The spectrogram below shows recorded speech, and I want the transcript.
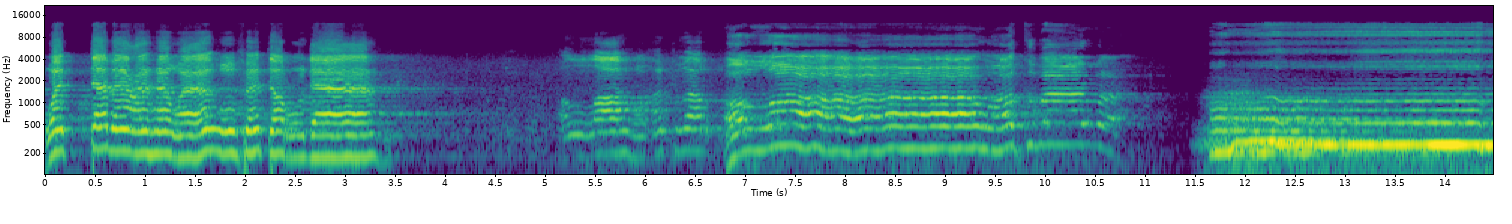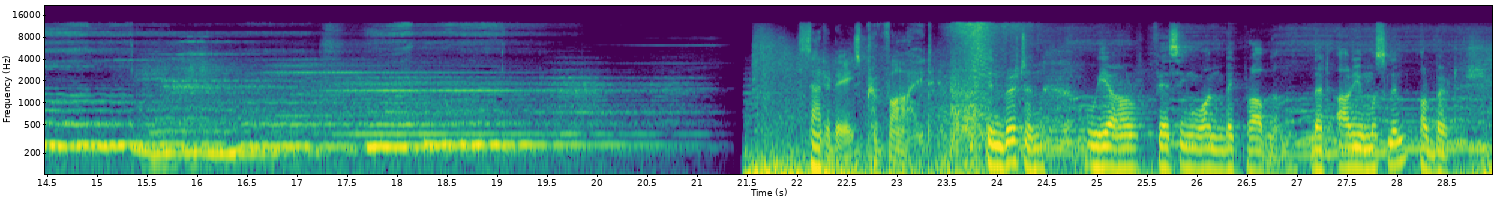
واتبع هواه فتردى الله أكبر الله أكبر Saturdays provide. In Britain, we are facing one big problem that are you Muslim or British?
